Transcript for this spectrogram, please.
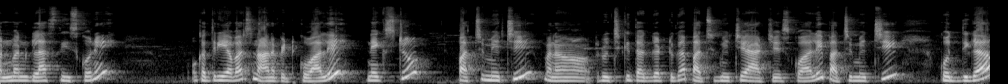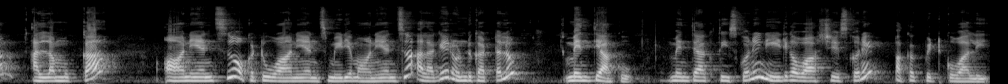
వన్ వన్ గ్లాస్ తీసుకొని ఒక త్రీ అవర్స్ నానబెట్టుకోవాలి. నెక్స్ట్ పచ్చిమిర్చి మన రుచికి తగ్గట్టుగా పచ్చిమిర్చి యాడ్ చేసుకోవాలి. పచ్చిమిర్చి కొద్దిగా అల్లం ముక్క ఆనియన్స్ ఒక టూ ఆనియన్స్ మీడియం ఆనియన్స్ అలాగే రెండు కట్టలు మెంతి ఆకు మెంతి ఆకు తీసుకొని నీట్గా వాష్ చేసుకొని పక్కకు పెట్టుకోవాలి.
